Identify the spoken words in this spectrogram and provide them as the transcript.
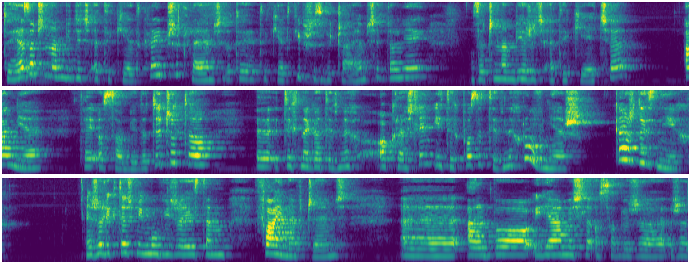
to ja zaczynam widzieć etykietkę i przyklejam się do tej etykietki, przyzwyczajam się do niej, zaczynam wierzyć etykiecie, a nie tej osobie. Dotyczy to y, tych negatywnych określeń i tych pozytywnych również. Każdy z nich. Jeżeli ktoś mi mówi, że jestem fajna w czymś, y, albo ja myślę o sobie, że, że,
